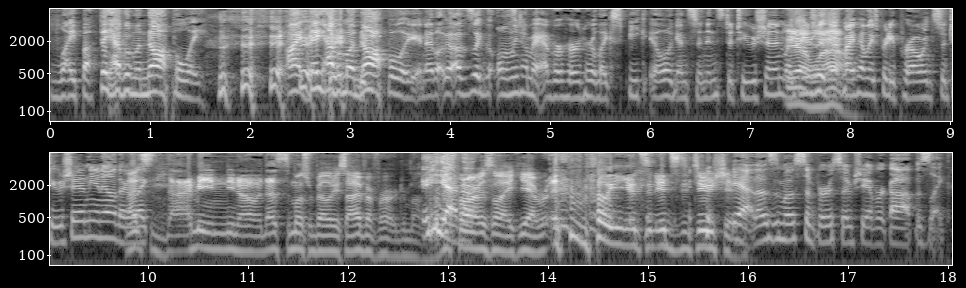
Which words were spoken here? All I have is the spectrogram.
Lipa, they have a monopoly. I, they have a monopoly." And I, I was like the only time I ever heard her like speak ill against an institution. Like Yeah, usually, wow. my family's pretty pro institution. You know, they're That's, like, I mean, you know, that's the most rebellious I've ever heard your mother. Yeah, as far that- as like, yeah, rebelling against an institution. yeah, that was the most subversive she ever got. Was like,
